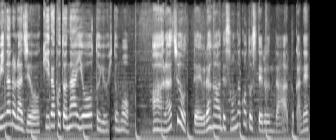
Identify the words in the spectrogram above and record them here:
みんなのラジオを聞いたことないよという人も、ああ、ラジオって裏側でそんなことしてるんだとかね、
